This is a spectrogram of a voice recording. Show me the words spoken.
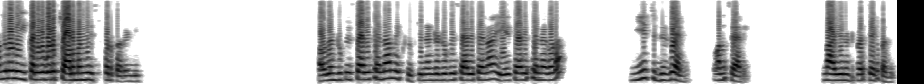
అందులో ఈ కలర్ కూడా చాలా మంది ఇష్టపడతారండి. థౌజండ్ రూపీస్ శారీస్ అయినా మీకు ఫిఫ్టీన్ హండ్రెడ్ రూపీస్ శారీస్ అయినా ఏ శారీస్ అయినా కూడా ఈచ్ డిజైన్ వన్ శారీ నా యూనిట్ ప్రత్యేకత అది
